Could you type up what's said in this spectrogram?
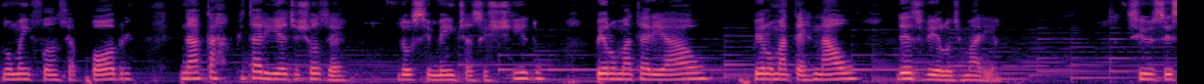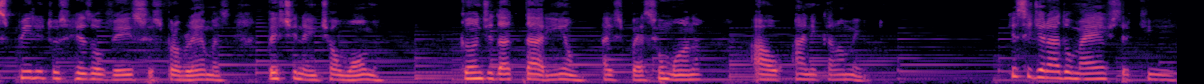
numa infância pobre, na carpintaria de José, docemente assistido pelo material, pelo maternal desvelo de Maria. Se os espíritos resolvessem os problemas pertinentes ao homem, candidatariam a espécie humana ao aniquilamento. Que se dirá do mestre que,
